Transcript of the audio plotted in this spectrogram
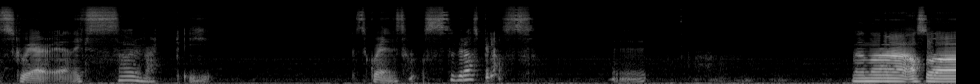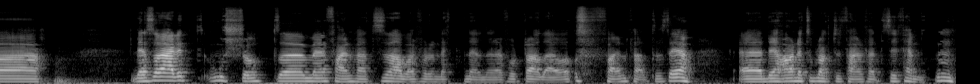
Square Enix har vært i Square Enix har masse bra spill, ass. Mm. Men uh, altså Det som er litt morsomt uh, med Final Fantasy, da, bare for å nett nevne det fort, da, det er jo at Final Fantasy uh, Det har nettopp lagt ut Final Fantasy 15.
